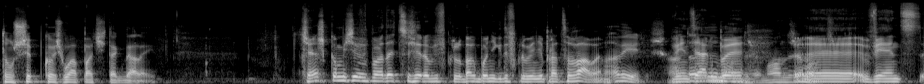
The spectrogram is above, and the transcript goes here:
tą szybkość łapać i tak dalej? Ciężko mi się wypowiadać, co się robi w klubach, bo nigdy w klubie nie pracowałem. A widzisz, a Więc jakby. Mądrze, mądrze, mądrze. E, więc e,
